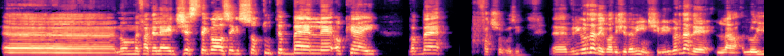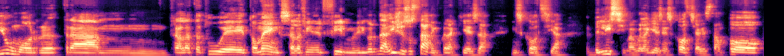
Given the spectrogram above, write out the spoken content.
Eh, non mi fate leggere queste cose che sono tutte belle, ok? Vabbè, faccio così. Eh, vi ricordate Codice da Vinci? Vi ricordate la, lo humor tra, mh, tra la Tattoo e Tom Hanks alla fine del film? Vi ricordate? Io ci sono stato in quella chiesa in Scozia è bellissima quella chiesa in Scozia che sta un po',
